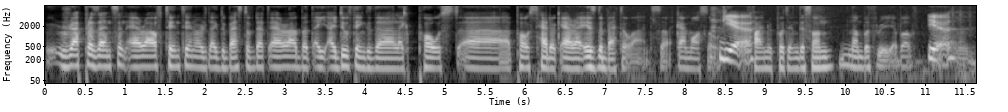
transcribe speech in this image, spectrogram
represents an era of Tintin or like the best of that era. But I, I do think the like post uh post Haddock era is the better one. So like I'm also Yeah. fine with putting this on number three above. Yeah. Um,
